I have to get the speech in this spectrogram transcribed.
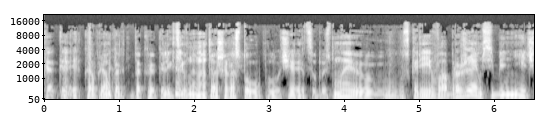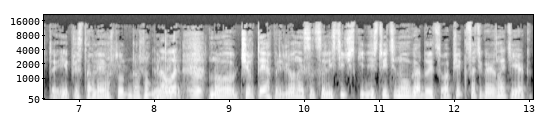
какая-то. прям как такая коллективная Наташа Ростова получается. То есть мы скорее воображаем себе нечто и представляем, что должно быть Но, ну таким. Вот, э, Но черты определенные социалистические действительно угадываются. Вообще, кстати говоря, знаете, я как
